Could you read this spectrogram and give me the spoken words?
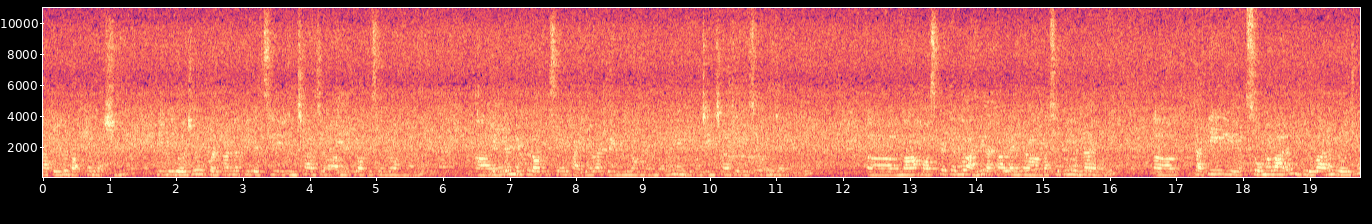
నా పేరు డాక్టర్ రష్మి. నేను ఈరోజు కొడకాండ పిహెచ్సి ఇన్ఛార్జ్ మెడికల్ ఆఫీసర్గా ఉన్నాను. రెగ్యులర్ మెడికల్ ఆఫీసర్ హైదరాబాద్ ట్రైనింగ్లో ఉండడం వల్ల నేను ఈరోజు ఇన్ఛార్జ్ తీసుకోవడం జరిగింది. మా హాస్పిటల్లో అన్ని రకాలైన వసతులు ఉన్నాయండి. ప్రతి సోమవారం గురువారం రోజు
